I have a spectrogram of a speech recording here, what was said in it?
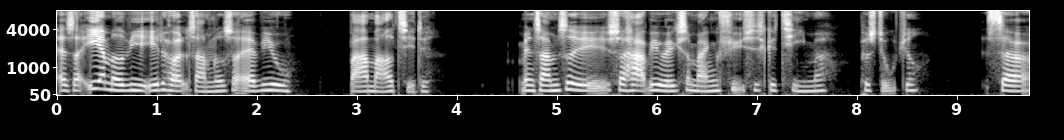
Altså i og med, at vi er et hold samlet, så er vi jo bare meget til Men samtidig så har vi jo ikke så mange fysiske timer på studiet. Så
